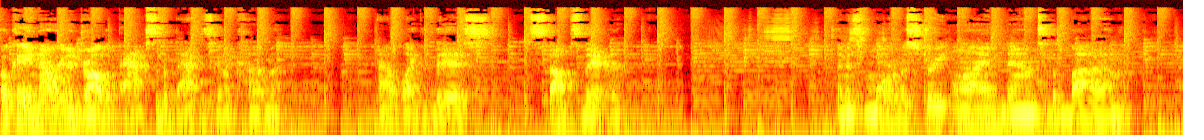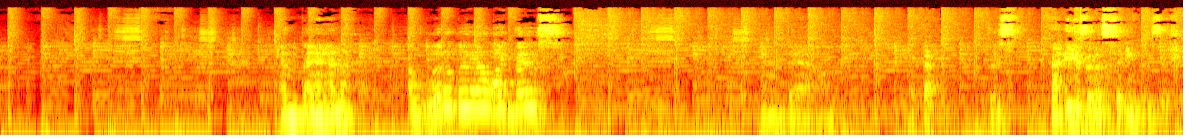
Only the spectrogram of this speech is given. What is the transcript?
Okay, now we're gonna draw the back. So the back is gonna come out like this, stops there. And it's more of a straight line down to the bottom. And then a little bit out like this and down like that. So he's kind of he's in a sitting position.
